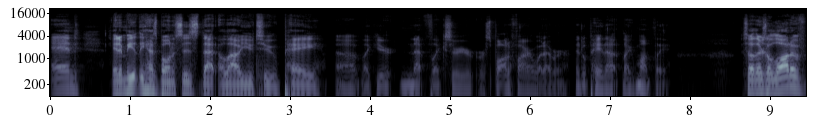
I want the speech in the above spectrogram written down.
And it immediately has bonuses that allow you to pay uh, like your Netflix or, your, or Spotify or whatever. It'll pay that like monthly. So there's a lot of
